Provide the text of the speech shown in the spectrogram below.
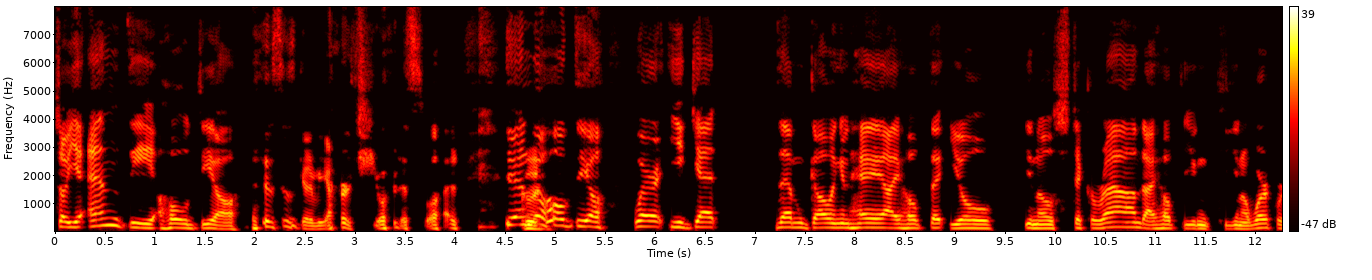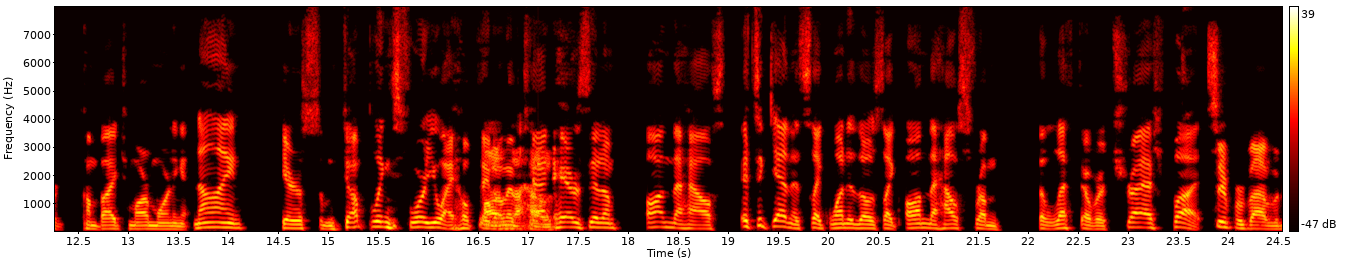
So you end the whole deal. This is going to be our shortest one. You end Good. the whole deal where you get them going and hey, I hope that you'll you know stick around. I hope that you can you know work. We're come by tomorrow morning at nine. Here's some dumplings for you. I hope they On don't have the cat house. hairs in them on the house. It's again, it's like one of those like on the house from the leftover trash, but Superman would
